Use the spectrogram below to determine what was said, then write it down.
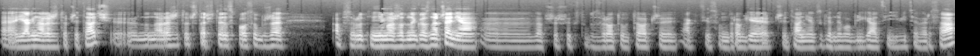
E, Jak należy to czytać? E, No, należy to czytać w ten sposób, że absolutnie nie ma żadnego znaczenia e, dla przyszłych stóp zwrotu to, czy akcje są drogie, czy tanie względem obligacji i vice versa,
